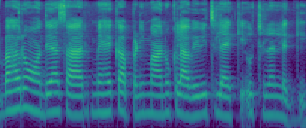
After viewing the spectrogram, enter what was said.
ਬਾਹਰੋਂ ਆਉਂਦਿਆਂ ਸਾਰ ਮਹਿਕ ਆਪਣੀ ਮਾਂ ਨੂੰ ਕਲਾਵੇ ਵਿੱਚ ਲੈ ਕੇ ਉਛਲਣ ਲੱਗੀ।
